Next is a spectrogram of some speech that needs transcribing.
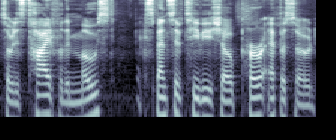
so it is tied for the most expensive TV show per episode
